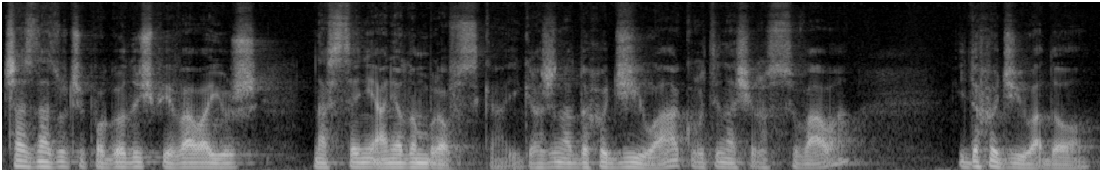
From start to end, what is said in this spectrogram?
Czas na zuczy pogody śpiewała już na scenie Ania Dąbrowska. I Grażyna dochodziła, kurtyna się rozsuwała i dochodziła do,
